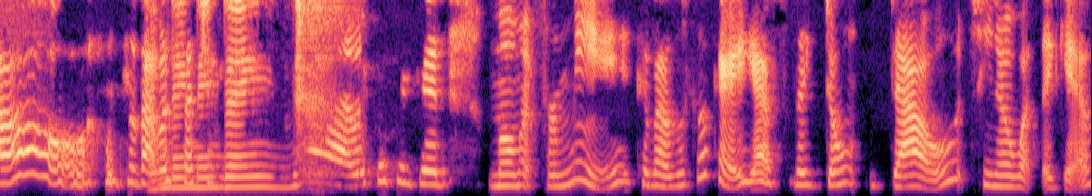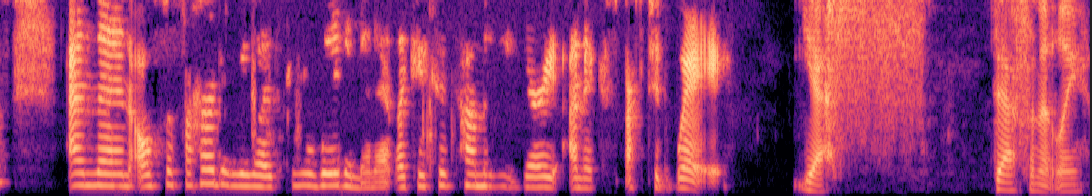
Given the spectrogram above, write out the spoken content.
oh, so that was ding, such ding, a ding, ding. yeah, it was such a good moment for me because I was like, okay, yes, they don't doubt, you know, what they give. And then also for her to realize, oh, wait a minute, like it could come in a very unexpected way. Yes, definitely.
